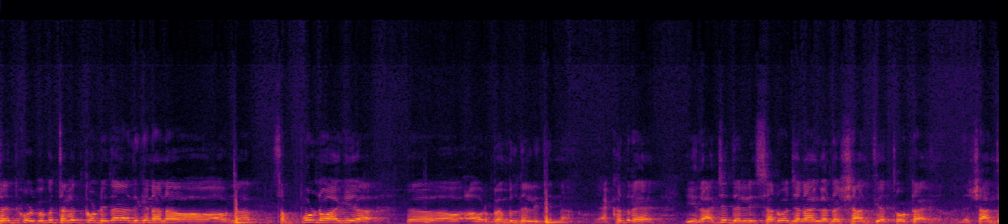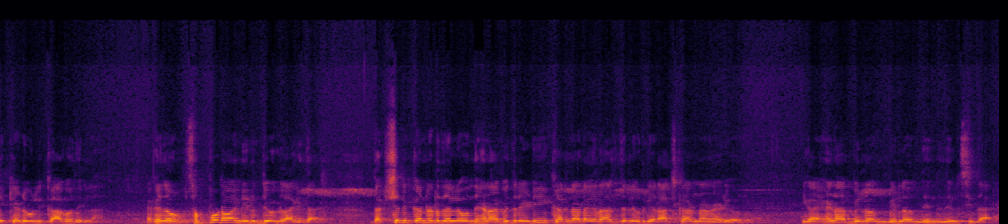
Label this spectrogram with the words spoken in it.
ತೆಗೆದುಕೊಳ್ಬೇಕು, ತೆಗೆದುಕೊಂಡಿದ್ದಾರೆ. ಅದಕ್ಕೆ ನಾನು ಅವ್ರನ್ನ ಸಂಪೂರ್ಣವಾಗಿ ಅವ್ರ ಬೆಂಬಲದಲ್ಲಿದ್ದೀನಿ ನಾನು. ಯಾಕಂದರೆ ಈ ರಾಜ್ಯದಲ್ಲಿ ಸರ್ವ ಜನಾಂಗದ ಶಾಂತಿಯ ತೋಟ ಇದು. ಶಾಂತಿ ಕೆಡುವಲಿಕ್ಕೆ ಆಗೋದಿಲ್ಲ. ಯಾಕಂದರೆ ಅವ್ರು ಸಂಪೂರ್ಣವಾಗಿ ನಿರುದ್ಯೋಗಿಗಳಾಗಿದ್ದಾರೆ. ದಕ್ಷಿಣ ಕನ್ನಡದಲ್ಲಿ ಒಂದು ಹೆಣ ಬಿದ್ದರೆ ಇಡೀ ಕರ್ನಾಟಕ ರಾಜ್ಯದಲ್ಲಿ ಇವ್ರಿಗೆ ರಾಜಕಾರಣ ನಡೆಯೋದು. ಈಗ ಹೆಣ ಬಿಲೋ ಬಿಲೋ ನಿಲ್ ನಿಲ್ಲಿಸಿದ್ದಾರೆ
